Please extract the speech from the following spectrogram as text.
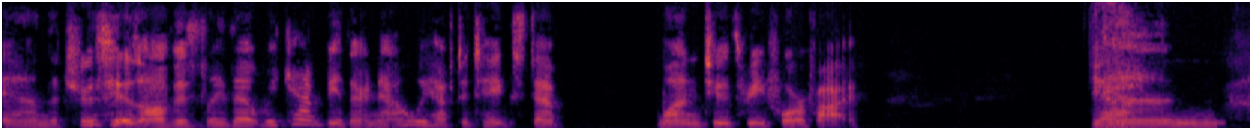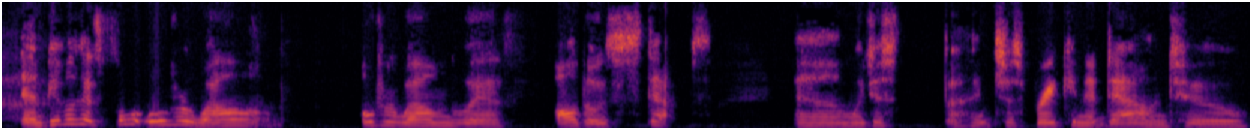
And the truth is, obviously, that we can't be there now. We have to take step one, two, three, four, five. Yeah. And and people get so overwhelmed overwhelmed with all those steps. And we just, I think, just breaking it down to,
